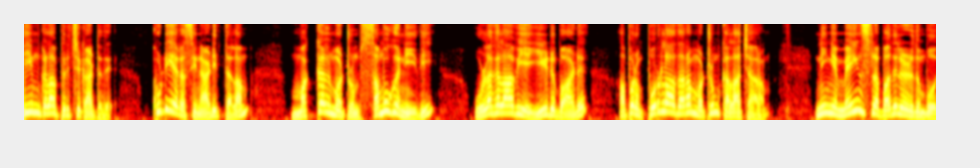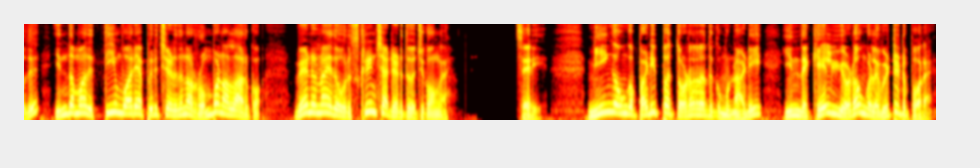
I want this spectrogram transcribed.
தீம்களா பிரிச்சு காட்டுது. குடியரசின் அடித்தளம் மக்கள் மற்றும் சமூக நீதி உலகளாவிய ஈடுபாடு அப்புறம் பொருளாதாரம் மற்றும் கலாச்சாரம். நீங்க மெயின்ஸ்ல பதில் எழுதும்போது இந்த மாதிரி தீம் வாரியா பிரிச்சு எழுதுனா ரொம்ப நல்லா இருக்கும் வேணும்னா இதை ஒரு ஸ்க்ரீன்ஷாட் எடுத்து வச்சுக்கோங்க. சரி நீங்க உங்க படிப்பை தொடர்றதுக்கு முன்னாடி இந்த கேள்வியோட உங்களை விட்டுட்டு போறேன்.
